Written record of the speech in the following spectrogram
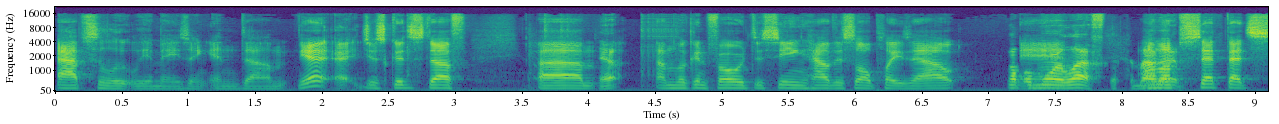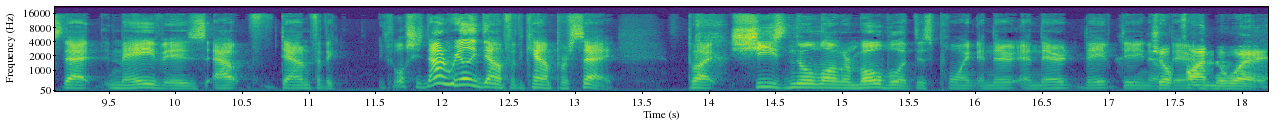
Absolutely amazing and um yeah just good stuff um Yeah. i'm looking forward to seeing how this all plays out A couple and more left. I'm it. upset that's that Maeve is out down for the well, she's not really down for the count per se, but she's no longer mobile at this point, and they're and they're they, they you know She'll find a way.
